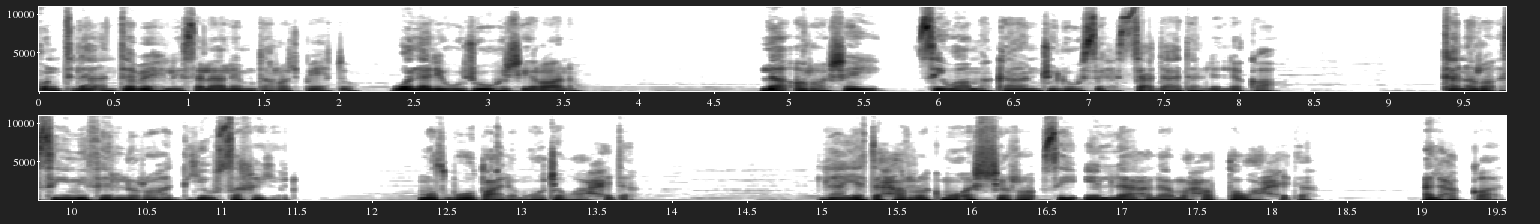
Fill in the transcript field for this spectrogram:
كنت لا أنتبه لسلالم درج بيته ولا لوجوه جيرانه. لا أرى شيء سوى مكان جلوسه استعدادا للقاء. كان رأسي مثل راديو صغير مضبوط على موجة واحدة. لا يتحرك مؤشر رأسي إلا على محطة واحدة العقاد.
